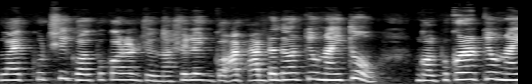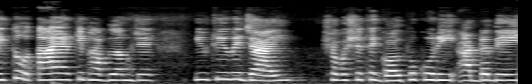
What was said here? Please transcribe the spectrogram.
লাইভ করছি গল্প করার জন্য। আসলে আড্ডা দেওয়ার কেউ নাই তো? গল্প করার কেউ নাই তো? তাই আর কি ভাবলাম যে ইউটিউবে যাই, সবার সাথে গল্প করি, আড্ডা দেই,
